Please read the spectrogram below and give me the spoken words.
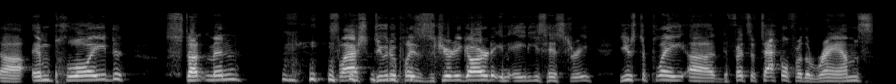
uh, employed stuntmen slash dude who plays a security guard in 80s history. He used to play uh, defensive tackle for the Rams.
